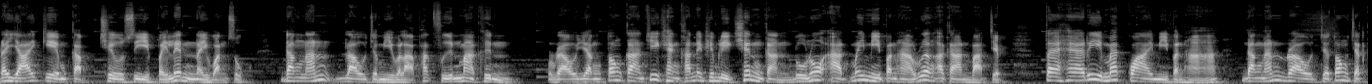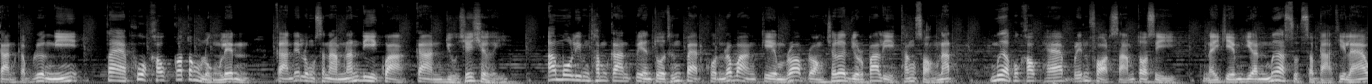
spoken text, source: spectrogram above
ได้ย้ายเกมกับเชลซีไปเล่นในวันศุกร์ดังนั้นเราจะมีเวลาพักฟื้นมากขึ้น เรายังต้องการที่แข่งขันในพิมลีกเช่นกันบรูโน่อาจไม่มีปัญหาเรื่องอาการบาดเจ็บ แต่แฮร์รี่แม็กควายมีปัญหา ดังนั้นเราจะต้องจัดการกับเรื่องนี้ แต่พวกเขาก็ต้องลงเล่น การได้ลงสนามนั้นดีกว่าการอยู่เฉยๆอโมลิมทำการเปลี่ยนตัวถึง 8 คนระหว่างเกมรอบรองชนะเลิศยูโรปาลีกทั้ง 2 นัด เมื่อพวกเขาแพ้เบรนท์ฟอร์ด 3 ต่อ 4 ในเกมเยือนเมื่อสุดสัปดาห์ที่แล้ว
